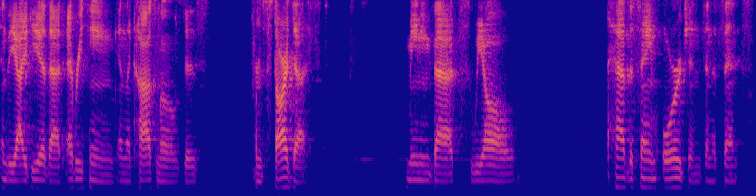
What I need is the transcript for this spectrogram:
And the idea that everything in the cosmos is from stardust, meaning that we all have the same origins in a sense.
